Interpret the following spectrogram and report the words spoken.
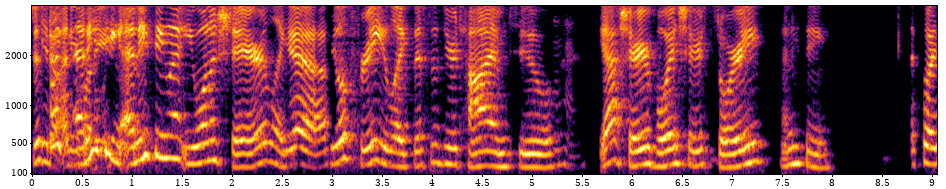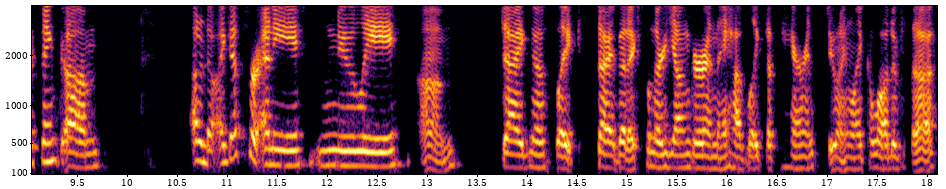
just like know, anything anything that you want to share like yeah feel free like this is your time to mm-hmm. yeah share your voice share your story anything so i think um i don't know i guess for any newly um diagnosed like diabetics when they're younger and they have like the parents doing like a lot of the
